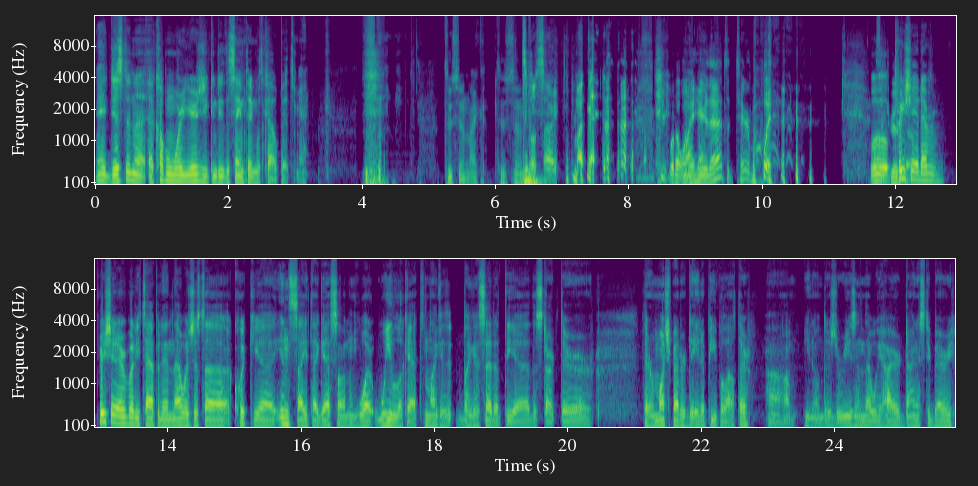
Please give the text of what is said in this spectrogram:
Hey, just in a, a couple more years, you can do the same thing with Kyle Pitts, man. too soon mike too soon Oh, sorry. My bad. people don't want to hear that it's a terrible way Well, truth, appreciate every appreciate everybody tapping in. That was just a, quick uh, insight, I guess, on what we look at. And like I, like I said at the uh, the start, there are there are much better data people out there. Um, you know, there's a reason that we hired Dynasty Berry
